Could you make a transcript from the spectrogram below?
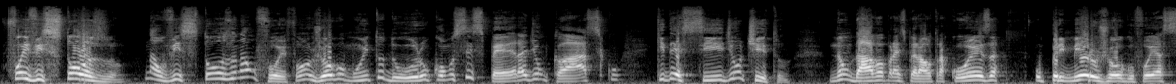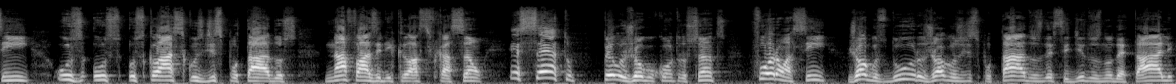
Foi vistoso? Não, vistoso não foi. Foi um jogo muito duro, como se espera de um clássico que decide um título. Não dava para esperar outra coisa. O primeiro jogo foi assim. Os, os, os clássicos disputados na fase de classificação, exceto pelo jogo contra o Santos, foram assim. Jogos duros, jogos disputados, decididos no detalhe.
